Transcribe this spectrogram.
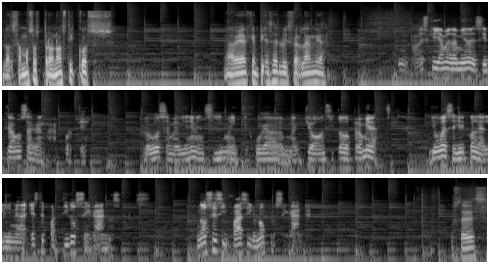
los famosos pronósticos. A ver, que empiece Luis Ferlandia. No, es que ya me da miedo decir que vamos a ganar, porque luego se me vienen encima y que juega Mac Jones y todo. Pero mira, yo voy a seguir con la línea. Este partido se gana, señores. No sé si fácil o no, pero se gana. ¿Ustedes?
